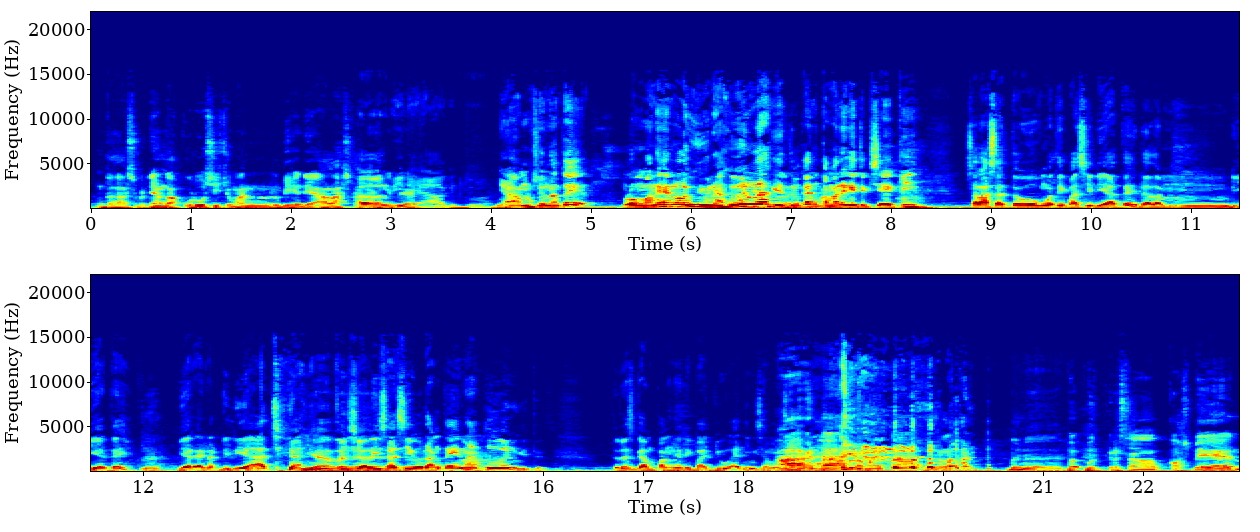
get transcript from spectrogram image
Enggak sebenarnya enggak kurus sih, cuman lebih ideal lah Eh, sekarang lebih gitu ya. ideal gitu. Ya maksudnya teh melong maneh lebih ngeunaheun lah gitu kan. Kemarin ngecek si Eki salah satu motivasi dia teh dalam dia teh Nah. biar enak dilihat Iya, bener. visualisasi orang teh enakeun gitu. Terus gampang nyari baju anjing sama Ah, eta, celana. urang mah eta, baheula kan Bener. be- be- resep kaos band.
